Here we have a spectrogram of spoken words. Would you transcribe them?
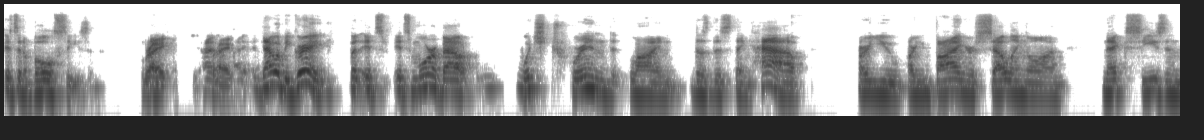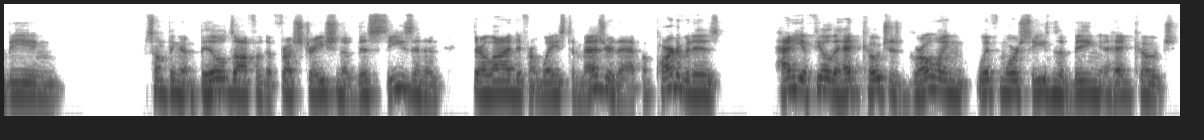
is it a bowl season? Right. I, right. I, that would be great, but it's it's more about which trend line does this thing have? Are you are you buying or selling on next season being something that builds off of the frustration of this season? And there are a lot of different ways to measure that, but part of it is how do you feel the head coach is growing with more seasons of being a head coach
